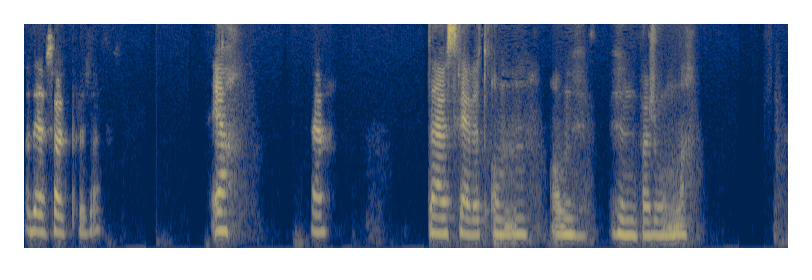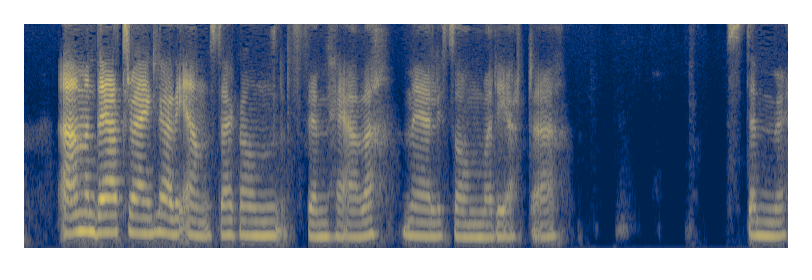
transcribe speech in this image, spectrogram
og det er sakprosa? Ja. Ja. Det er jo skrevet om, om hun personen, da. Eh, men det tror jeg egentlig er det eneste jeg kan fremheve med litt sånn varierte stemmer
